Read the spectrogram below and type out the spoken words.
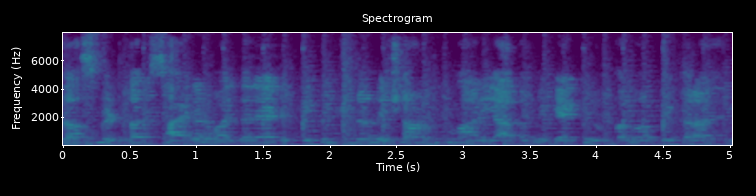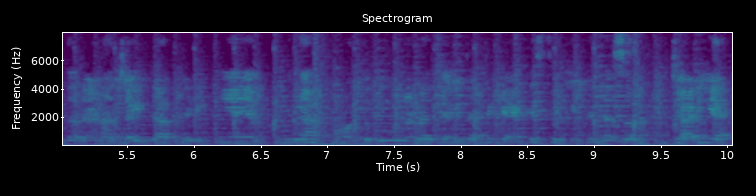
10 ਮਿੰਟ ਤੱਕ ਸਾਇਰਨ ਵੱਜਦਾ ਰਿਹਾ ਡਿਪਟੀ ਕਮਿਸ਼ਨਰ ਨਿਸ਼ਾਂਤ ਕੁਮਾਰ ਯਾਦਵ ਨੇ ਕਿਹਾ ਕਿ ਲੋਕਾਂ ਨੂੰ ਆਪਣੇ ਘਰਾਂ ਦੇ ਅੰਦਰ ਰਹਿਣਾ ਚਾਹੀਦਾ ਖਿੜਕੀਆਂ ਜਾਂ ਖੁੱਲ੍ਹੀਆਂ ਥਾਵਾਂ ਤੋਂ ਦੂਰ ਰਹਿਣਾ ਚਾਹੀਦਾ ਤੇ ਕਹਿ ਕੇ ਸਥਿਤੀ ਤੇ ਨਜ਼ਰ ਰੱਖੀ ਜਾ ਰਹੀ ਹੈ।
